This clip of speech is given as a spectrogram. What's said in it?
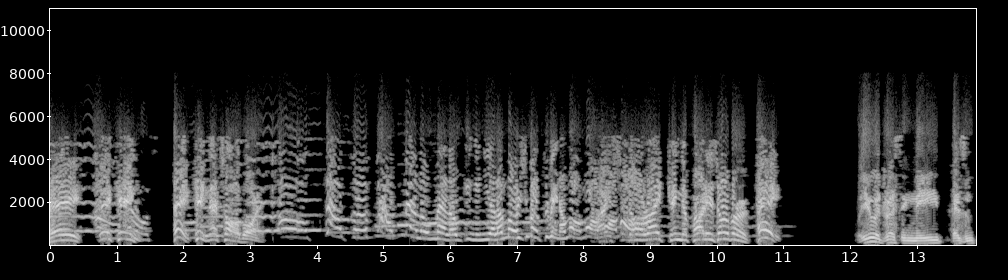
Hey, hey, King. Hey, King, that's all, boy. Salsa, pop, mellow, mellow, king and yellow, more schmelzerino, more, more, I more, said, more. all right, King, the party's over. Hey! Were you addressing me, peasant?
